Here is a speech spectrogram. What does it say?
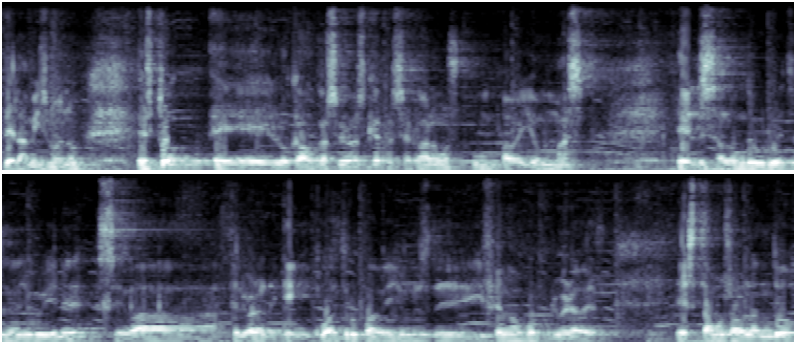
de la misma. ¿no? Esto eh, lo que ha ocasionado es que reserváramos un pabellón más. El Salón de Uruguay del año que viene se va a celebrar en cuatro pabellones de IFEMA por primera vez. Estamos hablando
